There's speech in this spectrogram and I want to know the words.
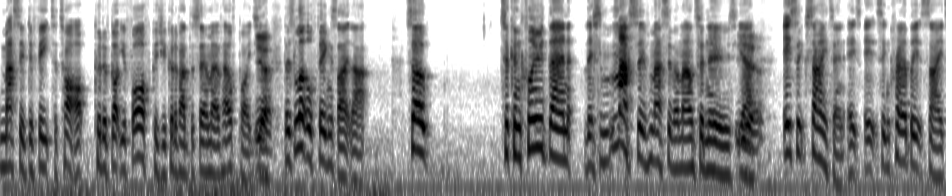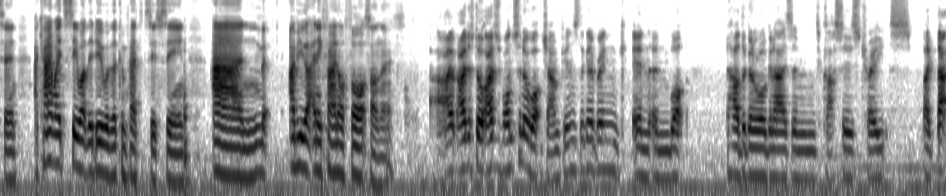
massive defeat to top could have got you fourth because you could have had the same amount of health points. you know. Yeah. there's little things like that. So to conclude, then this massive, massive amount of news. yeah yeah. it's exciting. It's it's incredibly exciting. I can't wait to see what they do with the competitive scene. And have you got any final thoughts on this? I, I just don't. I just want to know what champions they're going to bring in and what how they're going to organise them classes, traits like that.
